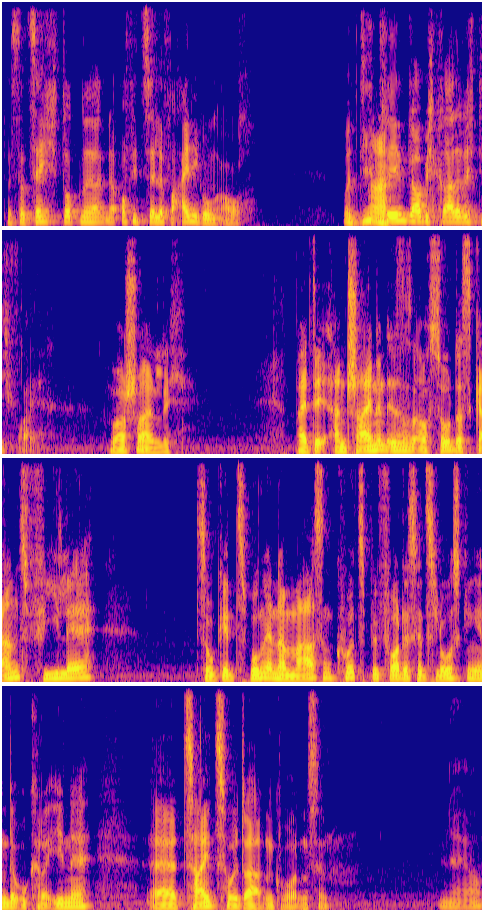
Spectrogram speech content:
Das ist tatsächlich dort eine, eine offizielle Vereinigung auch. Und die ah. drehen, glaube ich, gerade richtig frei. Wahrscheinlich. Bei de, anscheinend ist es auch so, dass ganz viele so gezwungenermaßen kurz bevor das jetzt losging in der Ukraine äh, Zeitsoldaten geworden sind. Naja.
